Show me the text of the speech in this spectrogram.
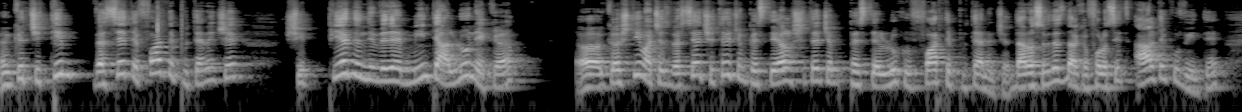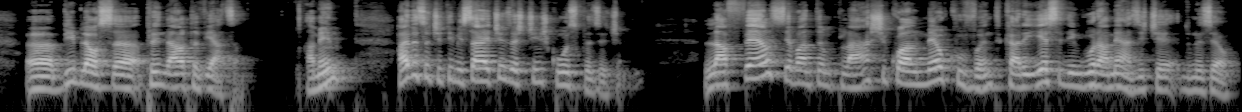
încât citim versete foarte puternice și pierdem din vedere mintea alunecă uh, că știm acest verset și trecem peste el și trecem peste lucruri foarte puternice. Dar o să vedeți dacă folosiți alte cuvinte, uh, Biblia o să prindă altă viață. Amin? Haideți să citim Isaia 55 cu 11. La fel se va întâmpla și cu al meu cuvânt care iese din gura mea, zice Dumnezeu.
